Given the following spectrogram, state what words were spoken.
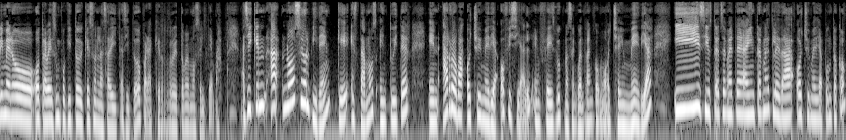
primero otra vez un poquito de qué son las haditas y todo para que retomemos el tema. Así que ah, no se olviden que estamos en Twitter en arroba ocho y media oficial, en Facebook nos encuentran como ocho y media y si usted se mete a internet le da ocho y media punto com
